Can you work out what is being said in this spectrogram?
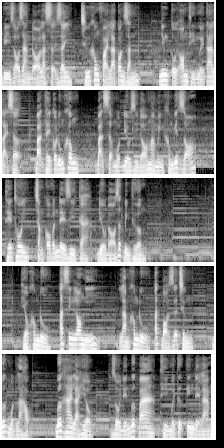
vì rõ ràng đó là sợi dây, chứ không phải là con rắn. Nhưng tối om thì người ta lại sợ, bạn thấy có đúng không? bạn sợ một điều gì đó mà mình không biết rõ. Thế thôi, chẳng có vấn đề gì cả, điều đó rất bình thường. Hiểu không đủ, ắt sinh lo nghĩ. Làm không đủ, ắt bỏ giữa chừng. Bước một là học, bước hai là hiểu, rồi đến bước ba thì mới tự tin để làm.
